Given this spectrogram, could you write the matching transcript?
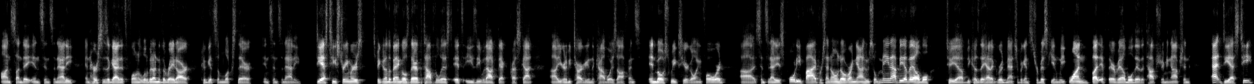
on Sunday in Cincinnati. And Hurst is a guy that's flown a little bit under the radar, could get some looks there in Cincinnati. DST streamers, speaking of the Bengals, they're at the top of the list. It's easy without Dak Prescott. Uh, you're going to be targeting the Cowboys offense in most weeks here going forward. Uh, Cincinnati is 45% owned over on Yahoo, so may not be available to you because they had a good matchup against Trubisky in week one. But if they're available, they're the top streaming option at DST.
